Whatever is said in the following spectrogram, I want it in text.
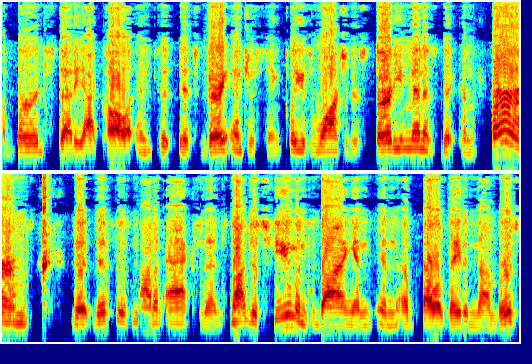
a bird study, I call it, and it's, very interesting. Please watch it. It's 30 minutes that confirms that this is not an accident. It's not just humans dying in, in elevated numbers,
